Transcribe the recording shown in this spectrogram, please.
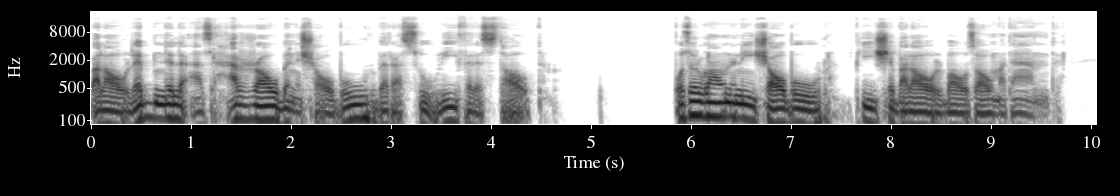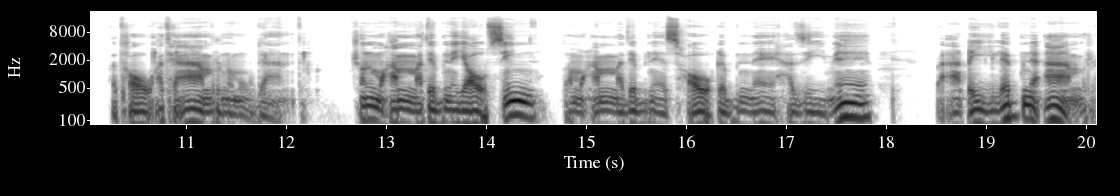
بلال ابن الازهر را به نشابور به رسولی فرستاد. بزرگان نیشابور پیش بلال باز آمدند و طاعت امر نمودند. چون محمد ابن یاسین و محمد ابن اسحاق ابن حزیمه و عقیل ابن امر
